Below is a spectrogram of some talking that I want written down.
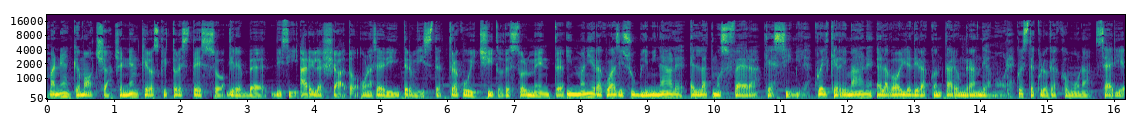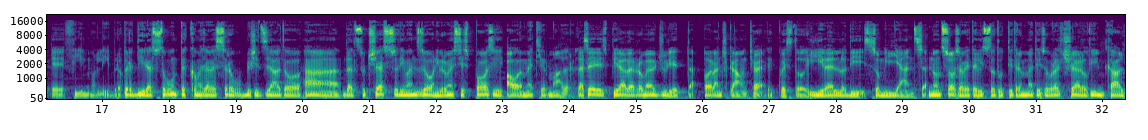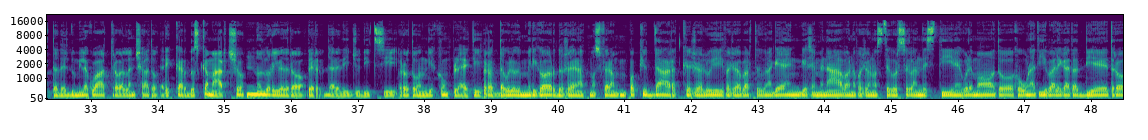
Ma neanche Moccia. Cioè neanche lo scrittore stesso direbbe di sì. Ha rilasciato una serie di interviste, tra cui cito testualmente, in maniera quasi subliminale è l'atmosfera che è simile. Quel che rimane è la voglia di raccontare un grande amore. Questo è quello che accomuna serie e film o libro. Per dire a sto punto è come se avessero pubblicizzato ah, dal successo di Manzoni, Promessi Sposi, oh, I Met Your Mother. La serie ispirata a Romeo e Giulietta, Orange County. Cioè, è questo il livello di somiglianza. Non so se avete visto tutti i tre metri sopra il cielo, film cult del 2004 che ha lanciato Riccardo Scamarcio. Non lo rivedrò per dare dei giudizi rotondi e completi, però da quello che mi ricordo c'è un'atmosfera un po' più dark, cioè lui faceva parte di una gang, semenavano facevano, queste corse clandestine con le moto, con una tipa legata dietro,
